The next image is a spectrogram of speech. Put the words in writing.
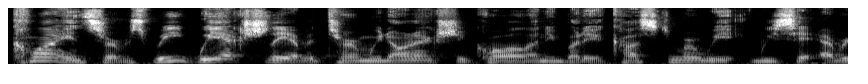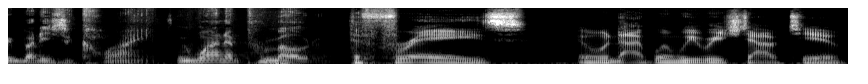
client service. We, we actually have a term. We don't actually call anybody a customer. We, we say everybody's a client. We want to promote them. The phrase when I, when we reached out to you,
